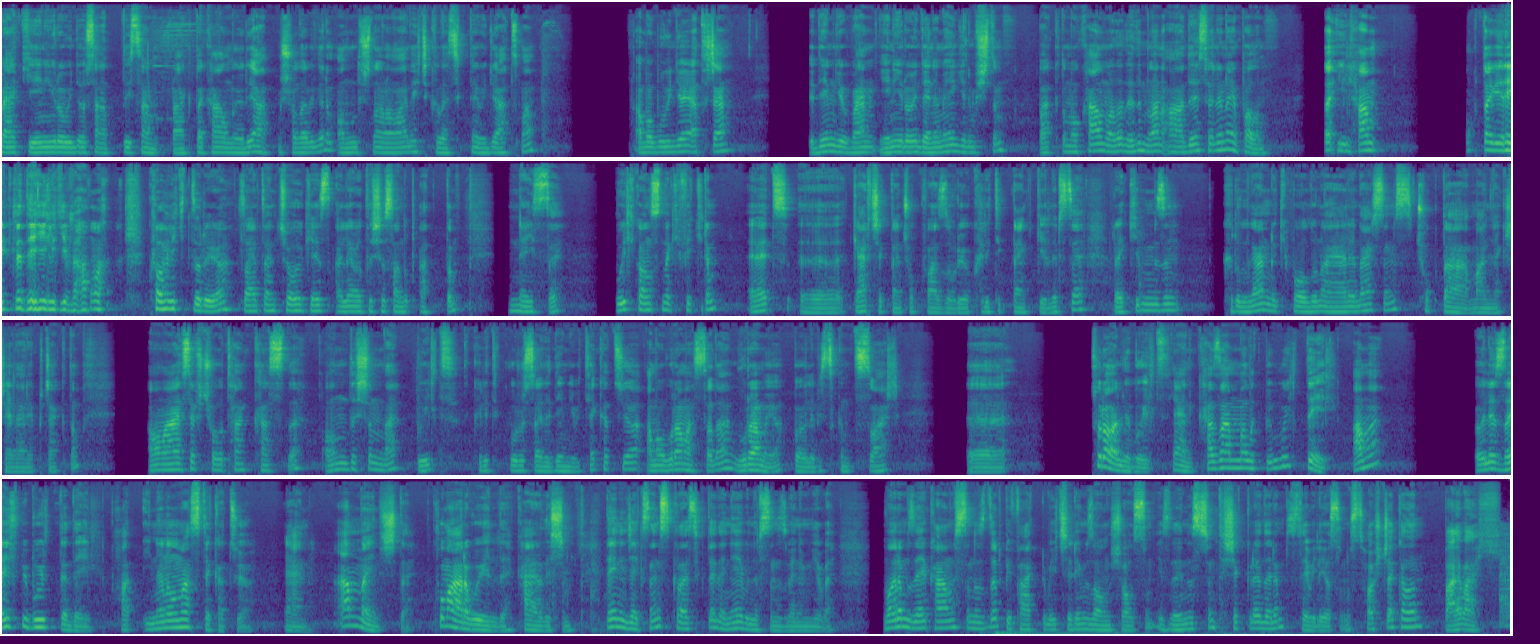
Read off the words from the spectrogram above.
Belki yeni Euro videosu attıysam rankta kalmıyor diye atmış olabilirim. Onun dışında normalde hiç klasikte video atmam. Ama bu videoyu atacağım. Dediğim gibi ben yeni Euro'yu denemeye girmiştim. Baktım o kalmadı dedim lan AD Selena yapalım. Da ilham çok da gerekli değil gibi ama komik duruyor. Zaten çoğu kez alev atışı sanıp attım. Neyse. Bu ilk konusundaki fikrim evet e, gerçekten çok fazla vuruyor kritik denk gelirse. Rakibimizin kırılgan rakip olduğunu hayal ederseniz çok daha manyak şeyler yapacaktım. Ama maalesef çoğu tank kastı. Onun dışında build kritik vurursa dediğim gibi tek atıyor ama vuramazsa da vuramıyor. Böyle bir sıkıntısı var. E, troll bir build. Yani kazanmalık bir build değil. Ama öyle zayıf bir build de değil. Ha, inanılmaz tek atıyor. Yani anlayın işte. Kumar build'i kardeşim. Deneyecekseniz klasikte deneyebilirsiniz benim gibi. Umarım zevk almışsınızdır. Bir farklı bir içeriğimiz olmuş olsun. İzlediğiniz için teşekkür ederim. Seviliyorsunuz. Hoşçakalın. Bay bay.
